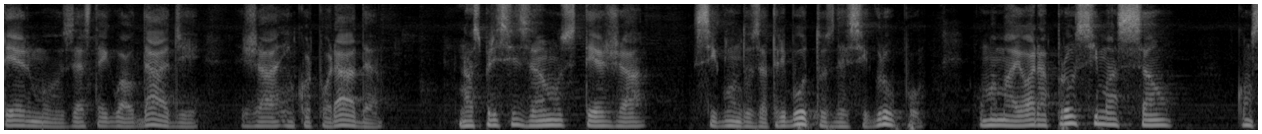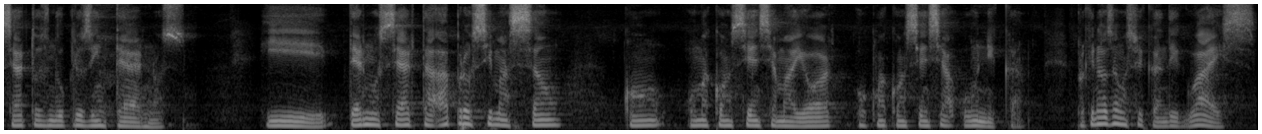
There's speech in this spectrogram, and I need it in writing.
termos esta igualdade já incorporada, nós precisamos ter já, segundo os atributos desse grupo, uma maior aproximação com certos núcleos internos e termos certa aproximação com uma consciência maior ou com a consciência única. Porque nós vamos ficando iguais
